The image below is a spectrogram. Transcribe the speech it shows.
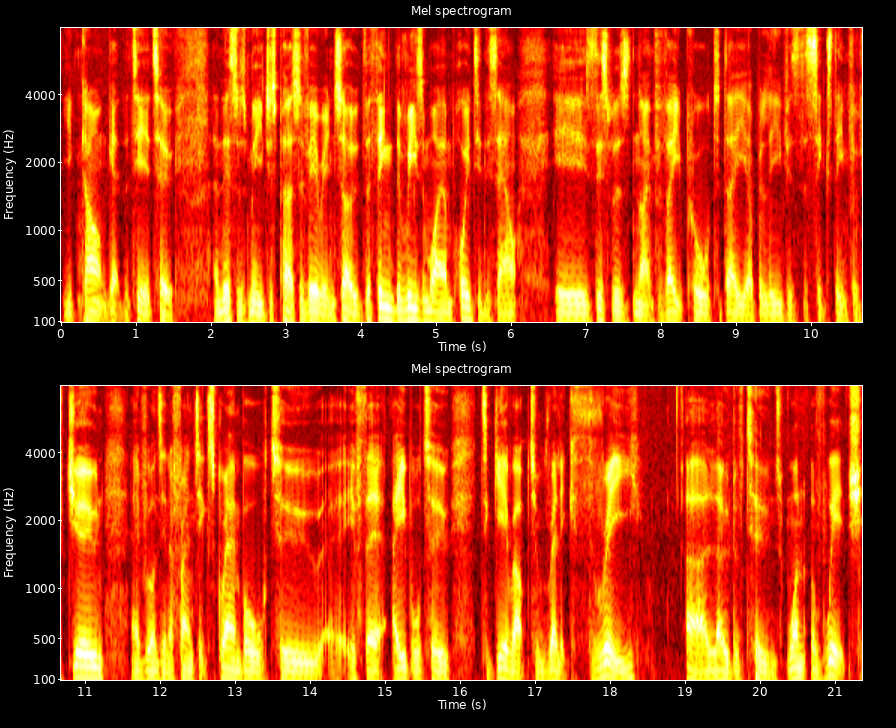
you can't get the tier two. And this was me just persevering. So the thing, the reason why I'm pointing this out is this was 9th of April. Today, I believe, is the 16th of June. Everyone's in a frantic scramble to, uh, if they're able to, to gear up to Relic 3 uh, load of toons one of which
